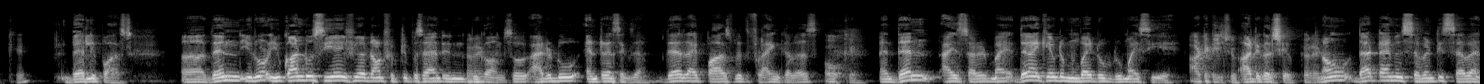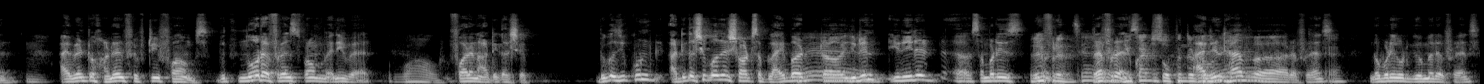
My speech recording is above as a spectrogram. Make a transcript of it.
okay Barely passed. Uh, then you don't you can't do CA if you are not 50% in Correct. BCom. So I had to do entrance exam. There I passed with flying colors. Okay. And then I started my then I came to Mumbai to do my CA. Articleship. Articleship. Correct. Now that time in 77, I went to 150 firms with no reference from anywhere Wow. for an articleship. because you couldn't articleship was in short supply, but uh, you didn't you needed uh, somebody's you know, Reference, yeah, yeah. reference. You can't just open the I didn't yeah, have yeah. uh, reference. Nobody would give me a reference.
